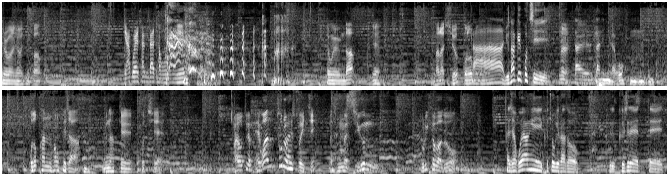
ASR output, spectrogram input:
여러분 안녕하십니까 야구에 산다 정우영이 정우영입니다 예 만화쇼 번호 번호 아 윤학계 코치 네. 딸 따님이라고. 음, 음, 음. 고독한 황태자 윤학길 코치의 아 어떻게 배관투를 할 수가 있지? 나 정말 지금 돌이켜봐도 아, 제가 고향이 그쪽이라서 그, 그 시대 때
